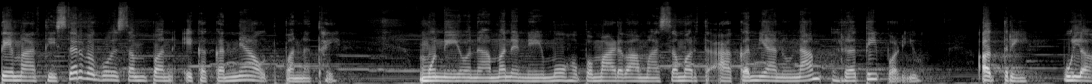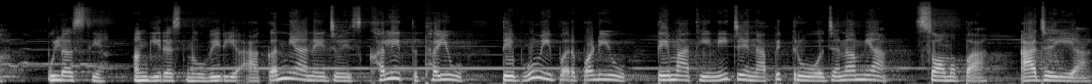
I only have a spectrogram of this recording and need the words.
તેમાંથી સર્વગુણ સંપન્ન એક કન્યા ઉત્પન્ન થઈ. મુનિઓના મનને મોહ પમાડવામાં સમર્થ આ કન્યાનું નામ રતિ પડ્યું. અત્રિ, પુલહ, પુલસ્ય અંગીરસનું વીર્ય આ કન્યાને જોઈ સ્ખલિત થયું, તે ભૂમિ પર પડ્યું, તેમાંથી નીચેના પિતૃઓ જન્મ્યા, સોમપા, આજૈયા,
